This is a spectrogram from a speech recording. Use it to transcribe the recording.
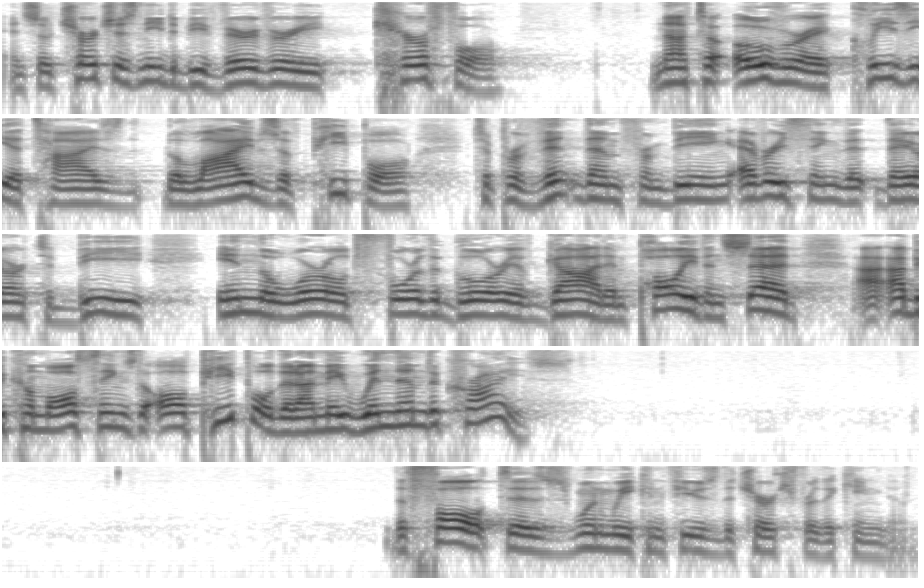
And so churches need to be very, very careful not to over ecclesiatize the lives of people to prevent them from being everything that they are to be in the world for the glory of God. And Paul even said, I become all things to all people that I may win them to Christ. The fault is when we confuse the church for the kingdom.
